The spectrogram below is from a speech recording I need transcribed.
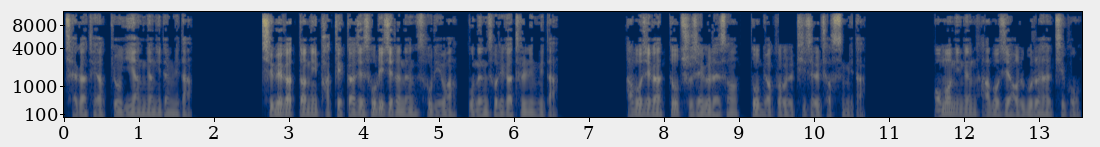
제가 대학교 2학년이 됩니다. 집에 갔더니 밖에까지 소리 지르는 소리와 우는 소리가 들립니다. 아버지가 또 주식을 해서 또 몇 억을 빚을 졌습니다. 어머니는 아버지의 얼굴을 핥히고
